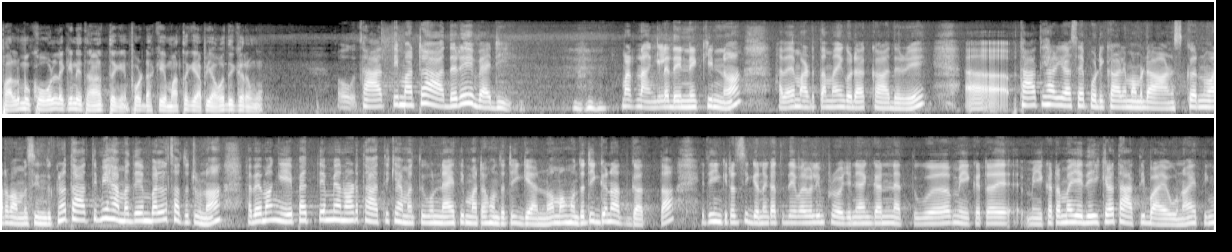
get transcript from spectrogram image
පළමු කෝල් එකනේ තාත්තගෙන් පොඩ්ඩක් ඒ මතකේ අපි අවදි කරමු. ඔව් තාත්ති මට ආදරේ වැඩි. මට නංගිලා දෙන්නෙක් ඉන්නවා. හැබැයි මට තමයි ගොඩක් ආදරේ. අ, තාත්ති හරි ආසයි පොඩි කාලේ මම ඩාන්ස් කරනවට මම සින්දු කරනවා. තාත්ති මේ හැමදේම බලලා සතුටු වුණා. හැබැයි මම ඒ පැත්තෙම යනවට තාත්ති කැමති වුණේ නැහැ. ඉතින් මට හොඳට ඉගෙනනවා. මම හොඳට ඉගෙනත් ගත්තා. ඉතින් ඊට පස්සේ ඉගෙනගත්ත දේවල් වලින් ප්‍රයෝජනයක් ගන්න නැතුව මේකට මේකටම යෙදෙයි කියලා තාත්ති බය වුණා. ඉතින්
